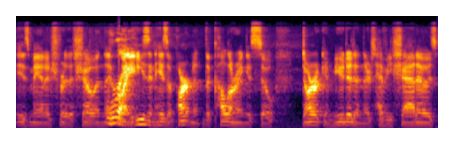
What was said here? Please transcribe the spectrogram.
is managed for the show. And that Right. when he's in his apartment, the coloring is so dark and muted and there's heavy shadows.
